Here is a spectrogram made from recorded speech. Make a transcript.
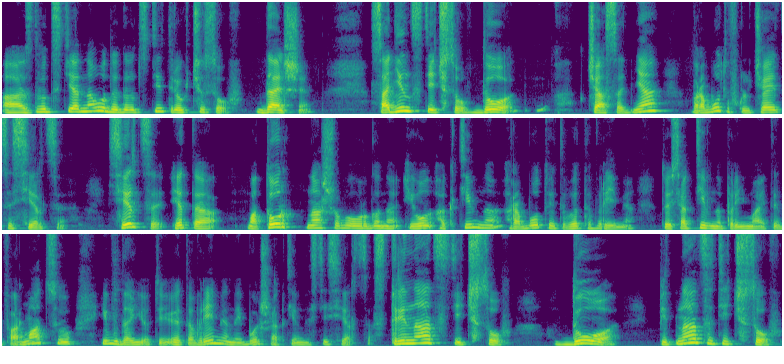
а, с 21 до 23 часов. Дальше. С 11 часов до часа дня в работу включается сердце. Сердце – это мотор нашего органа, и он активно работает в это время. То есть активно принимает информацию и выдает это время наибольшей активности сердца. С 13 часов до 15 часов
